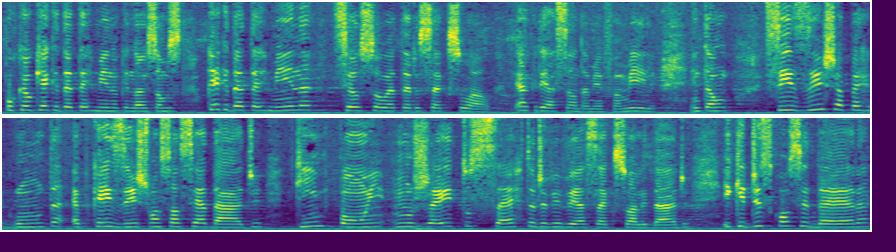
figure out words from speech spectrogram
Porque o que é que determina o que nós somos? O que é que determina se eu sou heterossexual? É a criação da minha família? Então, se existe a pergunta, é porque existe uma sociedade que impõe um jeito certo de viver a sexualidade e que desconsidera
